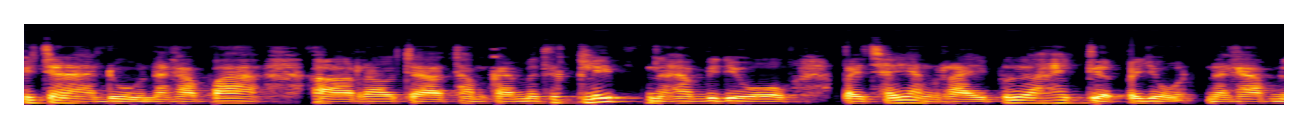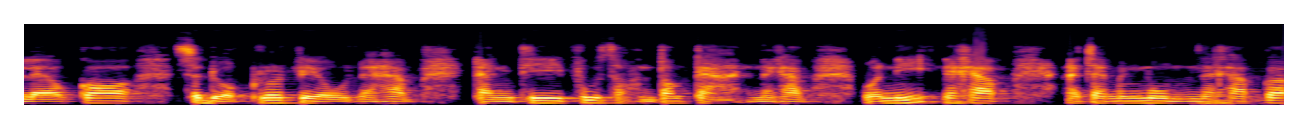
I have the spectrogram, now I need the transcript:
พิจารณาดูนะครับว่าเราจะทำการบันทึกคลิปนะครับวิดีโอไปใช้อย่างไรเพื่อให้เกิดประโยชน์นะครับแล้วก็สะดวกรวดเร็วนะครับ ดังที่ผู้สอนต้องการนะครับ วันนี้นะครับอาจารย์แมงมุมนะครับก็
